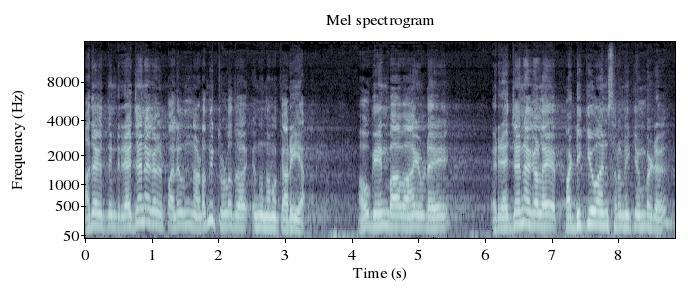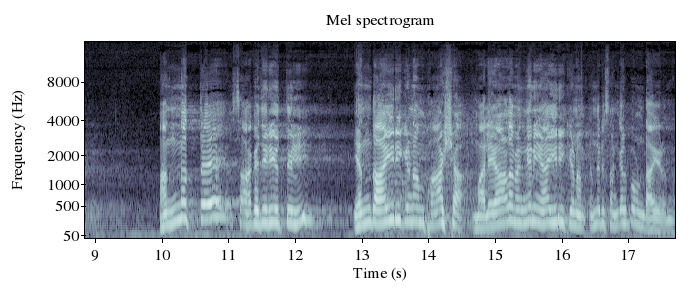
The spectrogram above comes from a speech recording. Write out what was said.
അദ്ദേഹത്തിന്റെ രചനകൾ പലതും നടന്നിട്ടുള്ളത് എന്ന് നമുക്കറിയാം. ഔഗേൻ ബാബായുടെ രചനകളെ പഠിക്കുവാൻ ശ്രമിക്കുമ്പോൾ അന്നത്തെ സാഹചര്യത്തിൽ എന്തായിരിക്കണം ഭാഷ? മലയാളം എങ്ങനെയായിരിക്കണം എന്നൊരു സങ്കല്പം ഉണ്ടായിരുന്നു.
